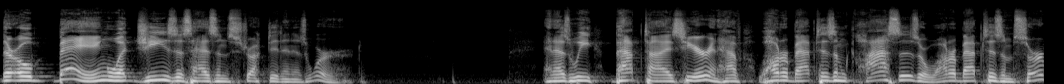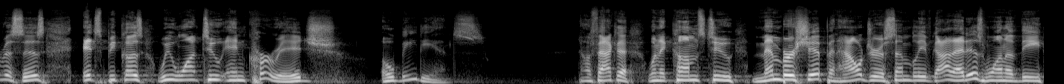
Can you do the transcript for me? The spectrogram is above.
they're obeying what Jesus has instructed in His Word. And as we baptize here and have water baptism classes or water baptism services, it's because we want to encourage obedience. Now, in fact, uh, when it comes to membership and Alger Assembly of God, that is one of the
